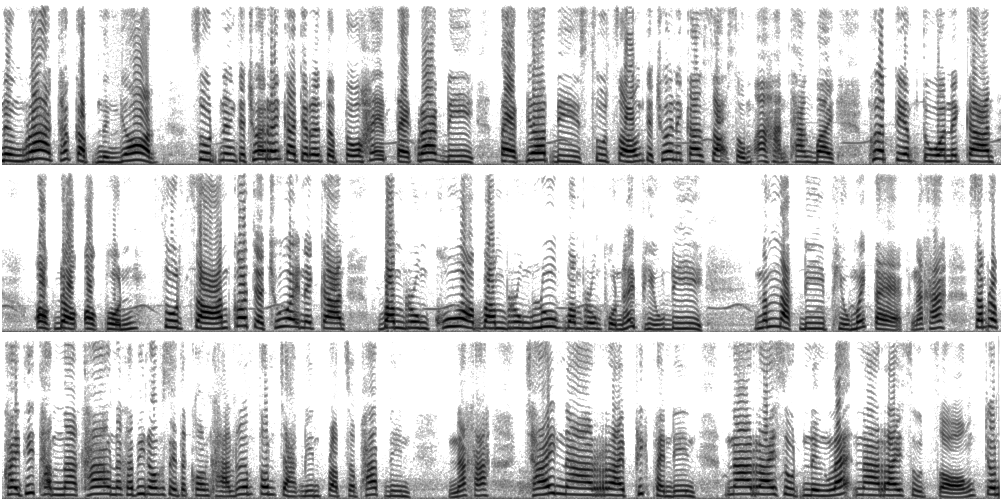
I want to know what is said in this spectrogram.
หนึ่งรากเท่ากับหนึ่งยอด สูตรหนึ่งจะช่วยเร่งการเจริญเติบโตให้แตกรากดี แตกยอดดี สูตร 2 จะช่วยในการสะสมอาหารทางใบ เพื่อเตรียมตัวในการออกดอกออกผล สูตร 3 ก็จะช่วยในการบำรุงขั้วบำรุงลูกบำรุงผลให้ผิวดี น้ำหนักดีผิวไม่แตกนะคะสำหรับใครที่ทำนาข้าวนะคะ พี่น้องเกษตรกรขาเริ่มต้นจากดินปรับสภาพดินนะคะ ใช้นารายพริกแผ่นดิน นารายสูตรหนึ่งและนารายสูตร2จน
